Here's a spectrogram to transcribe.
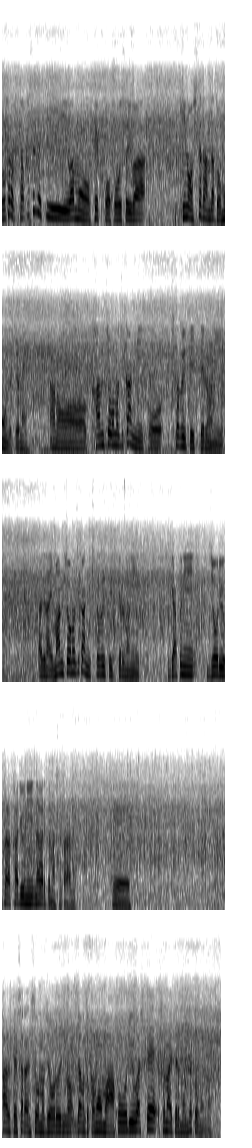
おそらく高瀬関はもう結構放水は機能してたんだと思うんですよね。あのー、干潮の時間にこう近づいていってるのに、あ、じゃない、満潮の時間に近づいていってるのに、逆に上流から下流に流れてましたからね。えー、ある程度さらにその上流のダムとかもまあ放流はして備えてるもんだと思います。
